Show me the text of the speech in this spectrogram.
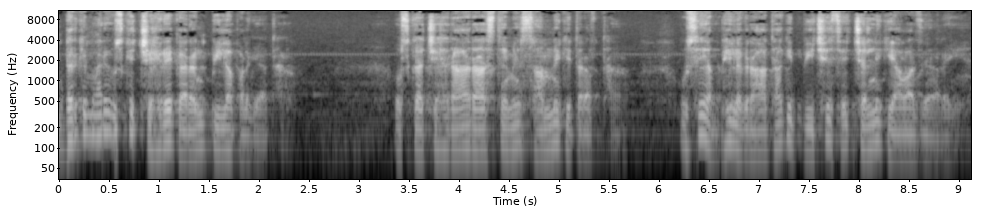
डर के मारे उसके चेहरे का रंग पीला पड़ गया था। उसका चेहरा रास्ते में सामने की तरफ़ था। उसे अब भी लग रहा था कि पीछे से चलने की आवाज़ें आ रही हैं।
